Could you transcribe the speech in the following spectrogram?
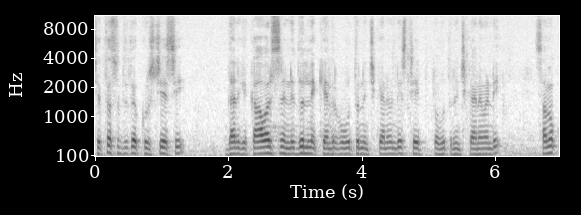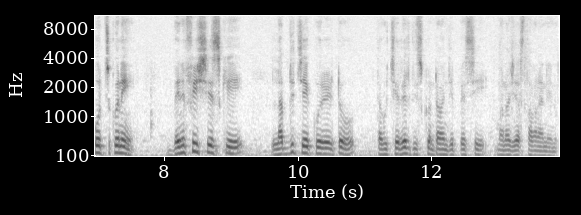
చిత్తశుద్ధితో కృషి చేసి దానికి కావాల్సిన నిధుల్ని కేంద్ర ప్రభుత్వం నుంచి కానివ్వండి స్టేట్ ప్రభుత్వం నుంచి కానివ్వండి సమకూర్చుకుని బెనిఫిషరీస్కి లబ్ధి చేకూరేట్టు తగు చర్యలు తీసుకుంటామని చెప్పేసి మనం చేస్తామని నేను.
